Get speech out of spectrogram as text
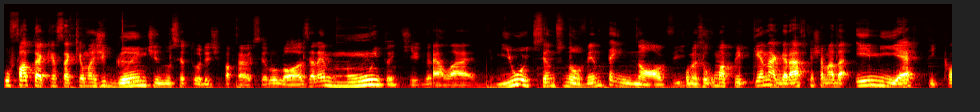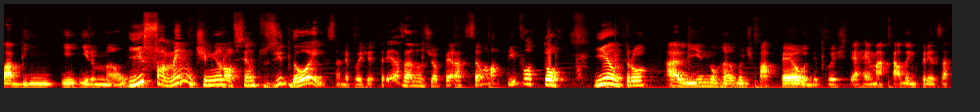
o fato é que essa aqui é uma gigante nos setores de papel e celulose, ela é muito antiga, ela é de 1899, começou com uma pequena gráfica chamada MF Clabin e Irmão, e somente em 1902, né, depois de três anos de operação, ela pivotou e entrou ali no ramo de papel, depois de ter arrematado a empresa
